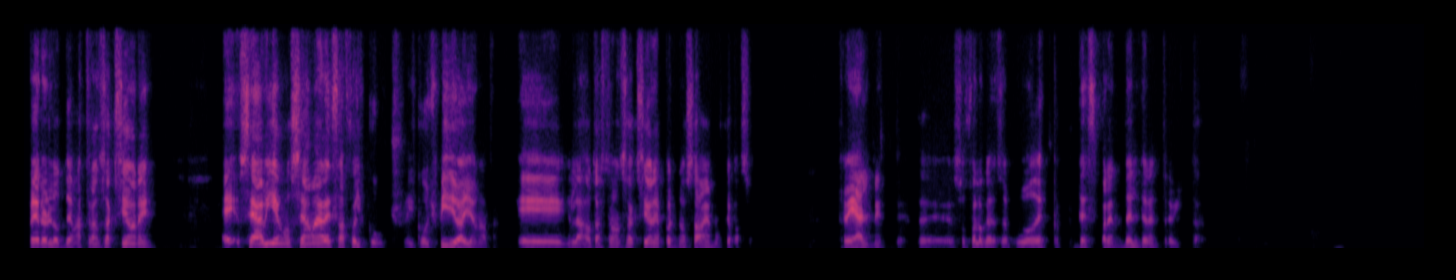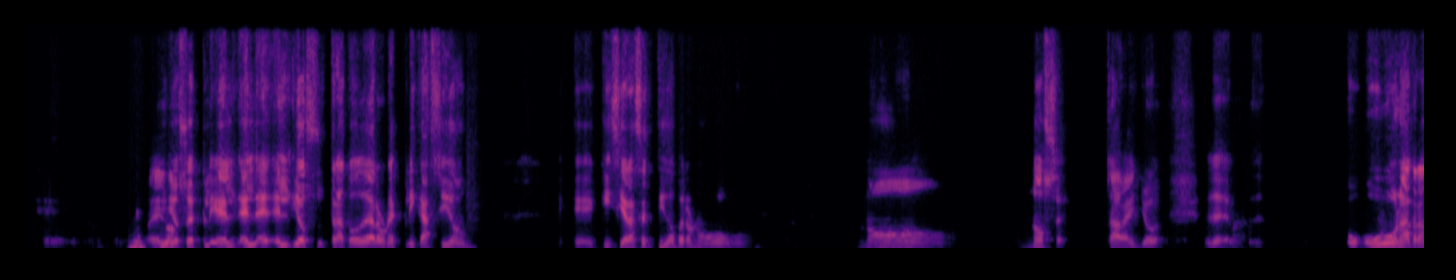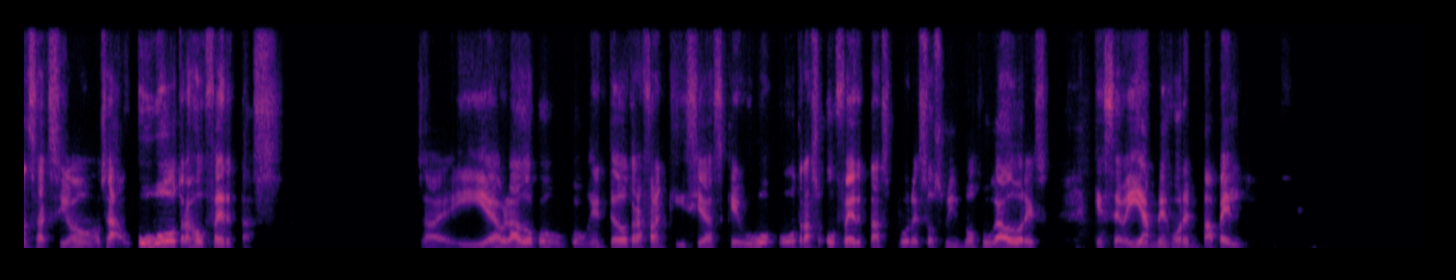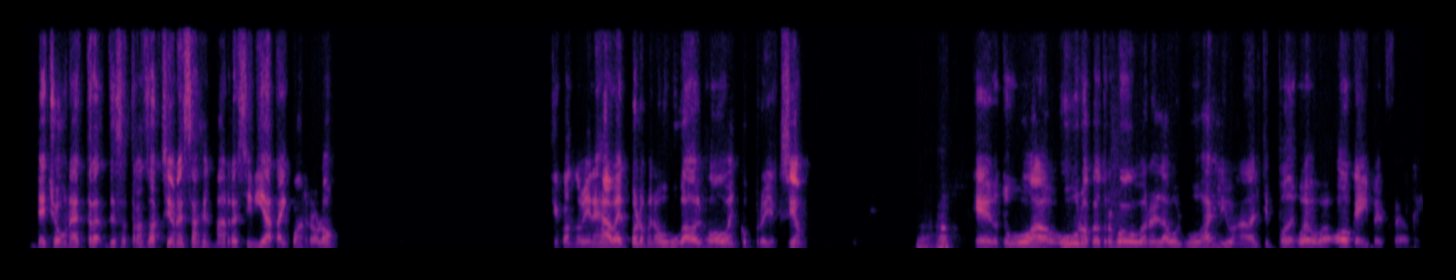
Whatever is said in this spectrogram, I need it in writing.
Pero en las demás transacciones, eh, sea bien o sea mal, esa fue el coach. El coach pidió a Jonathan. Eh, en las otras transacciones, pues no sabemos qué pasó. Realmente. Eh, eso fue lo que se pudo des- desprender de la entrevista. Él dio su, expli- él- él- él- él dio su- trató de dar una explicación eh, que hiciera sentido, pero no, no, no sé, ¿sabes? Yo, eh, hu- hubo una transacción, o sea, hubo otras ofertas, ¿sabes? Y he hablado con, con gente de otras franquicias que hubo otras ofertas por esos mismos jugadores que se veían mejor en papel. De hecho, una de esas transacciones, San Germán recibía a Taekwondo Rolón. Que cuando vienes a ver, por lo menos un jugador joven con proyección. Ujú. Que tuvo a uno que otro juego bueno en la burbuja y le iban a dar tiempo de juego. Ok, perfecto. ok.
